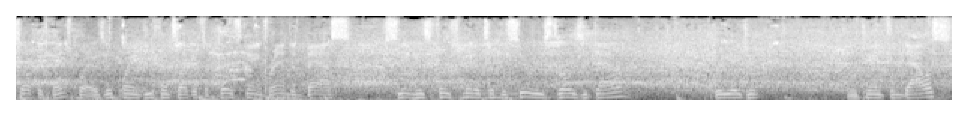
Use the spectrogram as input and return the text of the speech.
Celtic bench players. They're playing defense like it's a close game. Brandon Bass, seeing his first minutes of the series, throws it down. Free agent who came from Dallas.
